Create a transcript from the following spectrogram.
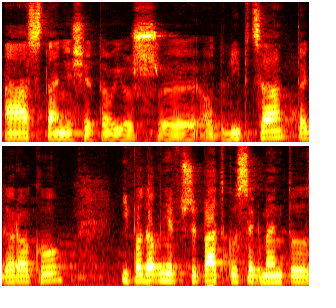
a stanie się to już y, od lipca tego roku. I podobnie w przypadku segmentu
